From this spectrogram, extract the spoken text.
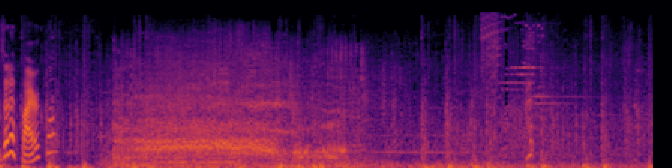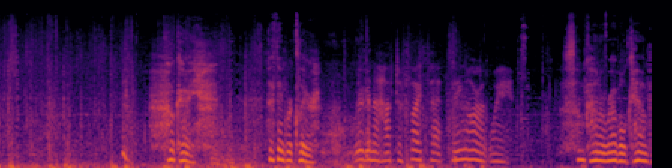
Is that a fire claw? Okay, I think we're clear. We're gonna have to fight that thing, aren't we? Some kind of rebel camp.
